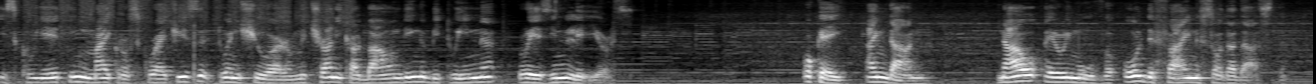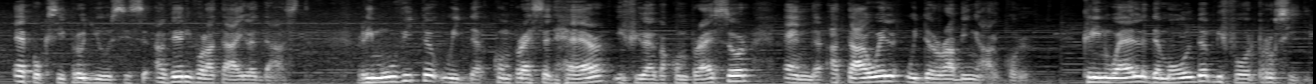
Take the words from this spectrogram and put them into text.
is creating micro scratches to ensure mechanical bonding between resin layers. Okay, I'm done. Now I remove all the fine soda dust. Epoxy produces a very volatile dust. Remove it with compressed air if you have a compressor and a towel with rubbing alcohol. Clean well the mold before proceed.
